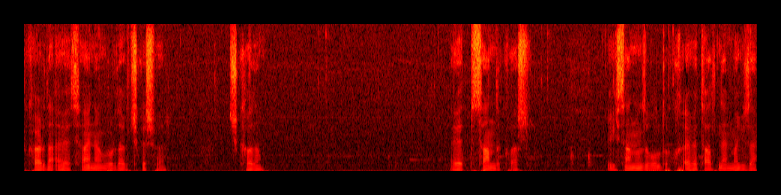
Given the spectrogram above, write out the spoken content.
Yukarıdan evet aynen burada bir çıkış var. Çıkalım. Evet bir sandık var. İlk sandığımızı bulduk. Evet altın elma güzel.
